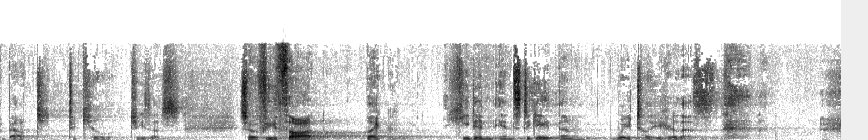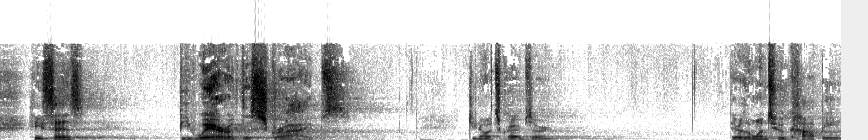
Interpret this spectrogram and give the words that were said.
about to kill Jesus. So if you thought like he didn't instigate them, wait till you hear this. he says, Beware of the scribes. Do you know what scribes are? They're the ones who copy,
